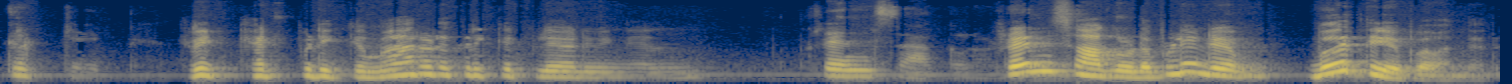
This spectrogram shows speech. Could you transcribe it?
கிரிக்கெட் கிரிக்கெட் பிடிக்கும்? யாரோட கிரிக்கெட் விளையாடுவீங்க? ஃப்ரெண்ட்ஸ் ஆக்கலாம் ஃப்ரெண்ட்ஸ் ஆக்களோட பிள்ளைங்க பர்த்டே எப்போ வந்தது?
